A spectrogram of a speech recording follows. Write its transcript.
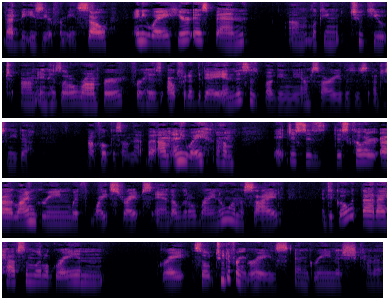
that'd be easier for me. So anyway, here is Ben um, looking too cute um, in his little romper for his outfit of the day and this is bugging me. I'm sorry, this is I just need to not focus on that. But um, anyway, um, it just is this color uh, lime green with white stripes and a little rhino on the side. And to go with that, I have some little gray and gray, so two different grays and greenish kind of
